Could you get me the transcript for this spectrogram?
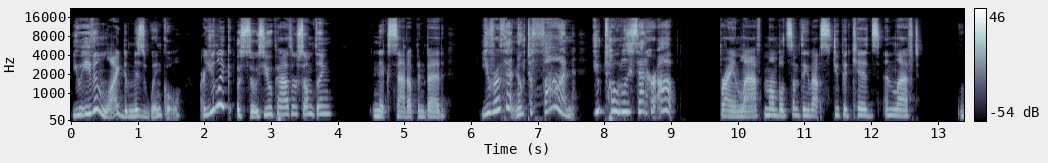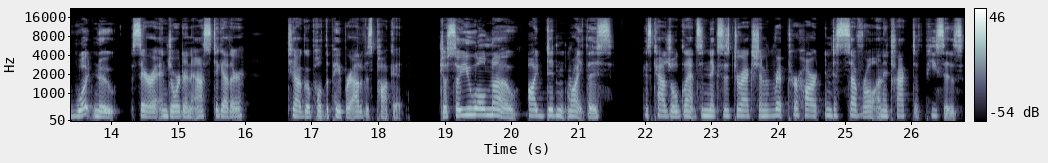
You even lied to Ms. Winkle. Are you like a sociopath or something? Nix sat up in bed. You wrote that note to Fawn. You totally set her up. Brian laughed, mumbled something about stupid kids, and left. What note? Sarah and Jordan asked together. Tiago pulled the paper out of his pocket. Just so you all know, I didn't write this. His casual glance in Nix's direction ripped her heart into several unattractive pieces.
